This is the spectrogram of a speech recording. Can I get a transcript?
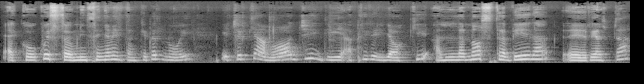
Ecco, questo è un insegnamento anche per noi e cerchiamo oggi di aprire gli occhi alla nostra vera eh, realtà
